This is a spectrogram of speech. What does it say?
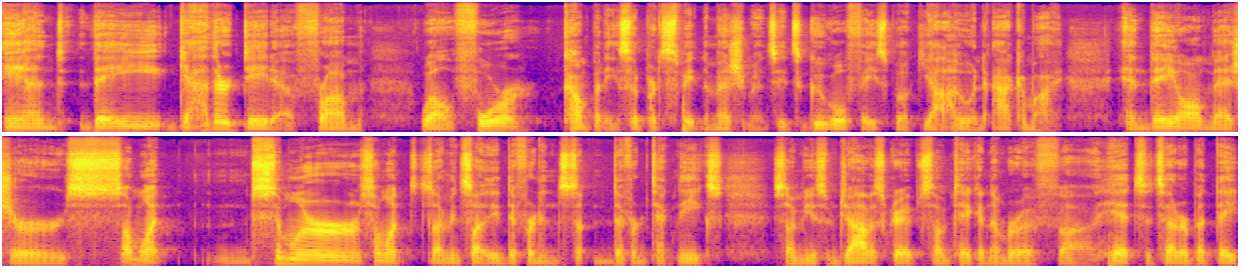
And they gathered data from, well, four companies that participate in the measurements. It's Google, Facebook, Yahoo, and Akamai. And they all measure somewhat similar, somewhat, I mean, slightly different in different techniques. Some use some JavaScript, some take a number of uh, hits, etc. But they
